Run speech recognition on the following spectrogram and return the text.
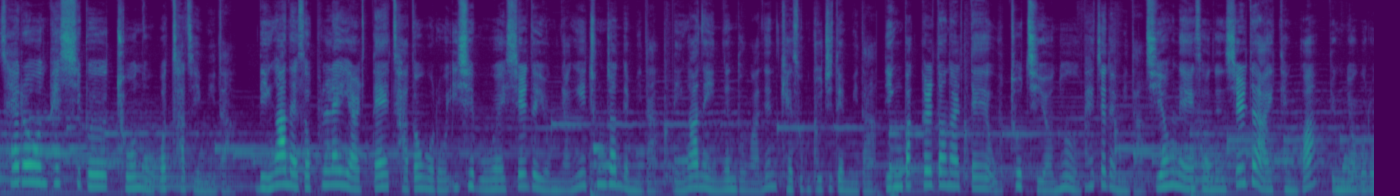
새로운 패시브 존 오버차지입니다. 링 안에서 플레이할 때 자동으로 25의 실드 용량이 충전됩니다. 링 안에 있는 동안은 계속 유지됩니다. 링 밖을 떠날 때 오토 지연 후 해제됩니다. 지역 내에서는 실드 아이템과 능력으로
